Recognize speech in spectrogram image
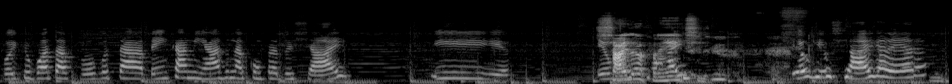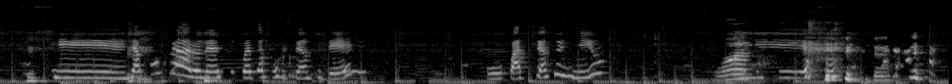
foi que o Botafogo tá bem encaminhado na compra do Chay. E. vi da frente. Eu vi o Chay, galera. E já compraram, né? 50% dele. Por 400 mil. Pô, E.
